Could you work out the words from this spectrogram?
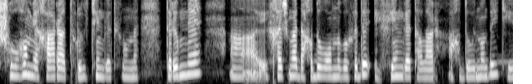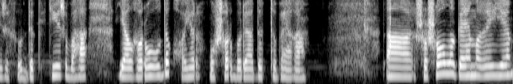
шуухам яхара төрүлчин гэхнэ тэрэмнэ хашинга дахадуу болну бэхэдэ эхэнгэ талаар ахадуунуды тийж хылдык тийж баха ялгаруулдык хоёр ушор борядат байга шошолог эмэгэе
